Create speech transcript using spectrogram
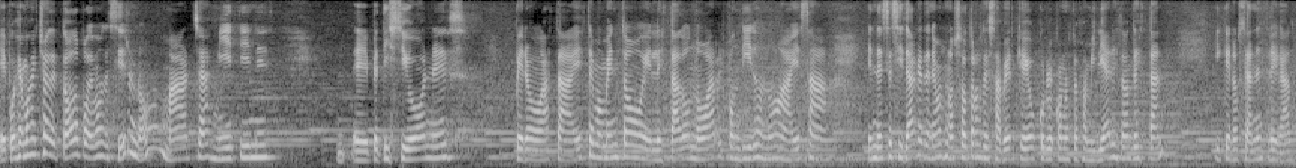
Eh, pues hemos hecho de todo, podemos decir, ¿no? Marchas, mítines, eh, peticiones, pero hasta este momento el Estado no ha respondido ¿no? a esa necesidad que tenemos nosotros de saber qué ocurrió con nuestros familiares, dónde están y que nos sean entregados.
